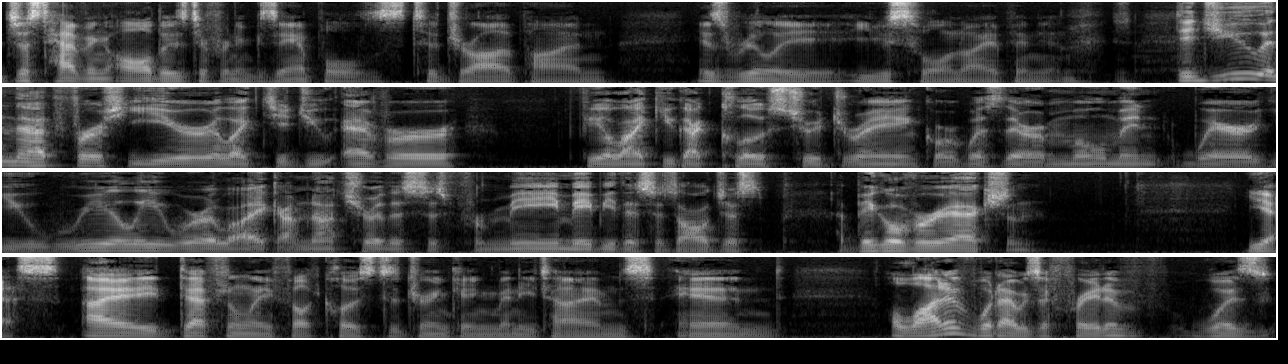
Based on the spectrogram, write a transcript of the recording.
just having all those different examples to draw upon is really useful in my opinion. Did you in that first year, like, did you ever feel like you got close to a drink, or was there a moment where you really were like, I'm not sure this is for me? Maybe this is all just a big overreaction? Yes, I definitely felt close to drinking many times. And a lot of what I was afraid of was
